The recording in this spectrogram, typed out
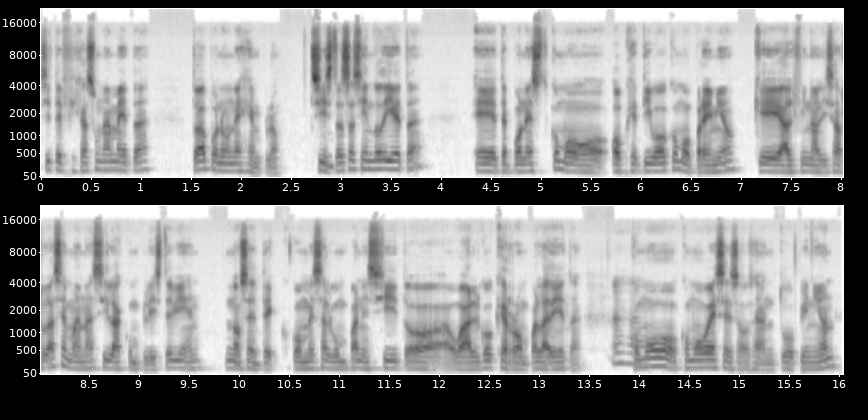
si te fijas una meta, te voy a poner un ejemplo. Si estás haciendo dieta, eh, te pones como objetivo, como premio, que al finalizar la semana, si la cumpliste bien, no sé, te comes algún panecito o, algo que rompa la dieta. ¿Cómo, ¿Cómo, ves eso? O sea, en tu opinión.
